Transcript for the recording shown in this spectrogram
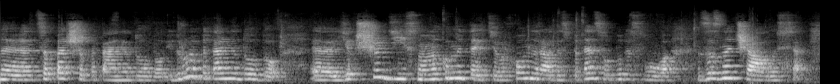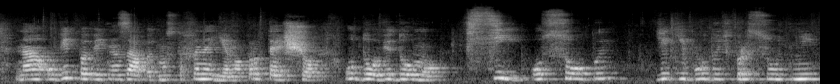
е, це перше питання до ОДО. І друге питання до ОДО. Е, Якщо дійсно на комітеті Верховної Ради з питань свободи слова зазначалося на у відповідь на запит Мустафи Наєма про те, що УДО відомо всі особи, які будуть присутні,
